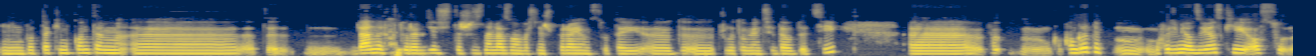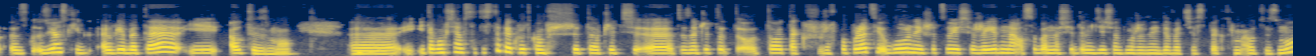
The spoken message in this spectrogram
mm, pod takim kątem e, danych, które gdzieś też znalazłam właśnie szperając tutaj, e, przygotowując się do audycji. E, konkretnie chodzi mi o związki, związki LGBT i autyzmu. E, mhm. I, I, taką chciałam statystykę krótką przytoczyć, e, to znaczy to, to, to, tak, że w populacji ogólnej szacuje się, że jedna osoba na 70 może znajdować się w spektrum autyzmu,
